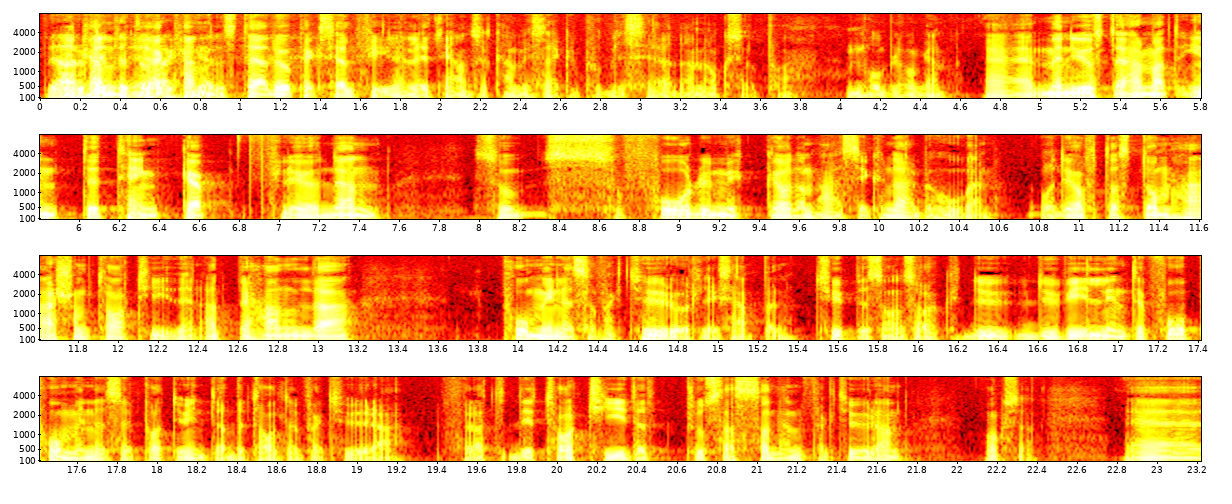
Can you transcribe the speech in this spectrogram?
det Jag kan, arbetet. har jag kan städa upp Excel-filen lite grann så kan vi säkert publicera den också på, Mm. på bloggen. Eh, men just det här med att inte tänka flöden så, så får du mycket av de här sekundärbehoven. Och det är oftast de här som tar tiden. Att behandla påminnelsefakturor till exempel. Typiskt sån sak. Du, du vill inte få påminnelser på att du inte har betalt en faktura. För att det tar tid att processa den fakturan också. Eh,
